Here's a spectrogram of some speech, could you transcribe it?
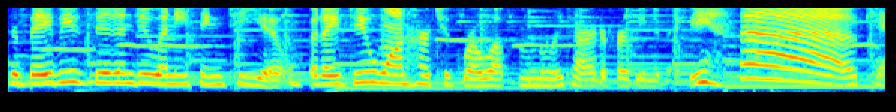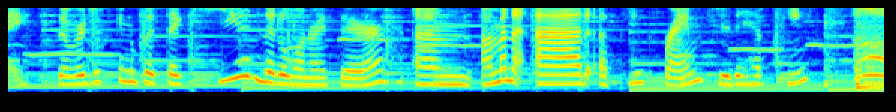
The babies didn't do anything to you, but I do want her to grow up. I'm really tired of her being a baby. ah, okay. So we're just gonna put the cute little one right there. Um, I'm gonna add a pink frame. Do they have pink?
